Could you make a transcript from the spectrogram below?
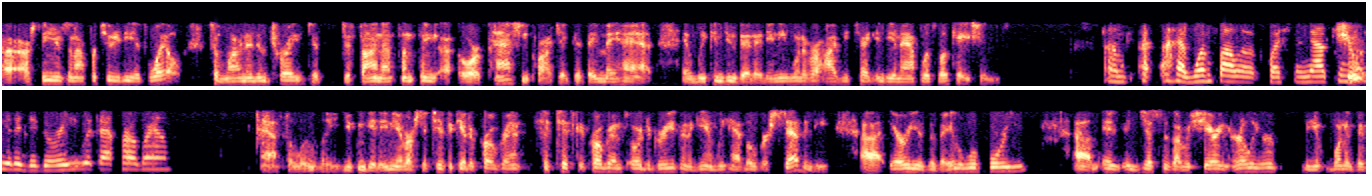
uh, our seniors an opportunity as well to learn a new trade, to to find out something uh, or a passion project that they may have, and we can do that at any one of our Ivy Tech Indianapolis locations. Um, I, I have one follow-up question. Now, can Sure. you get a degree with that program? Absolutely. You can get any of our certificate or program certificate programs or degrees, and again, we have over 70 uh, areas available for you. Um, and, and just as I was sharing earlier, the, one of the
